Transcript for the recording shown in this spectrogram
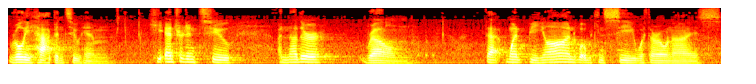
really happened to him. He entered into another realm that went beyond what we can see with our own eyes.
